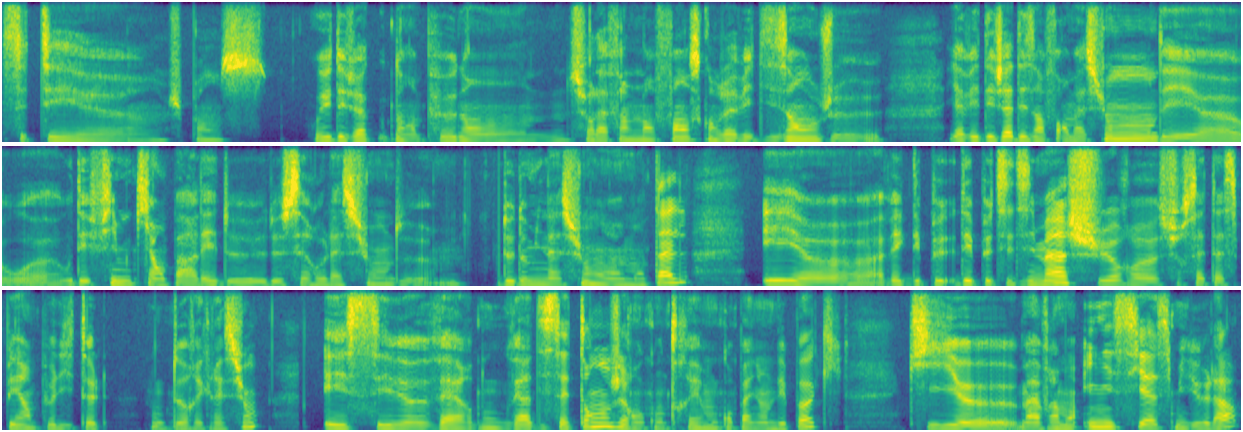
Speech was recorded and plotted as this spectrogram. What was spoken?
C'était, euh, je pense, oui, déjà un peu dans, sur la fin de l'enfance, quand j'avais 10 ans, il y avait déjà des informations des, euh, ou, euh, ou des films qui en parlaient de, de ces relations de, de domination euh, mentale et avec des, des petites images sur, sur cet aspect un peu little, donc de régression. Et c'est vers, vers 17 ans, j'ai rencontré mon compagnon de l'époque qui m'a vraiment initié à ce milieu-là.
